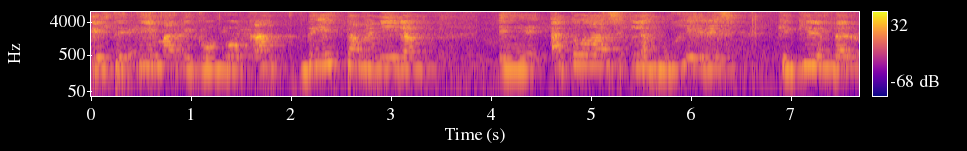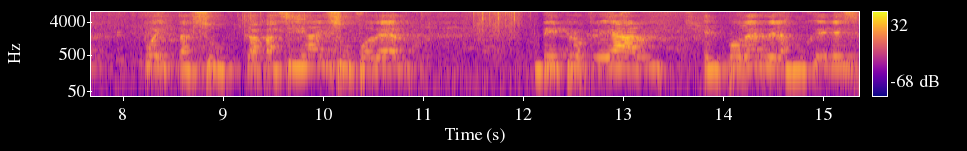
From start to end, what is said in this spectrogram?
este tema que convoca de esta manera eh, a todas las mujeres que quieren ver puesta su capacidad y su poder de procrear, el poder de las mujeres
